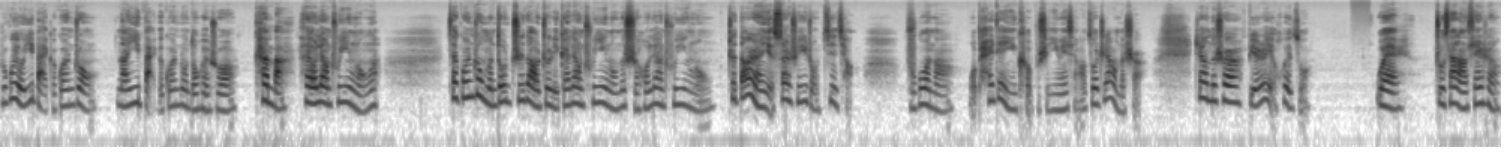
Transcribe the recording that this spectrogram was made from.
如果有一百个观众，那一百个观众都会说：“看吧，他要亮出应龙了。”在观众们都知道这里该亮出应龙的时候，亮出应龙，这当然也算是一种技巧。不过呢，我拍电影可不是因为想要做这样的事儿，这样的事儿别人也会做。喂，祝三郎先生，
